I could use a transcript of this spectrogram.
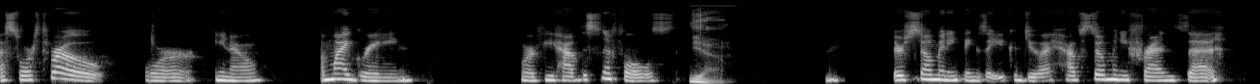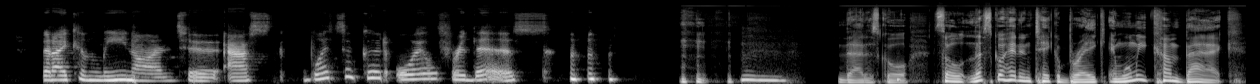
a sore throat, or you know, a migraine, or if you have the sniffles. Yeah, there's so many things that you can do. I have so many friends that that I can lean on to ask what's a good oil for this. That is cool. So let's go ahead and take a break, and when we come back.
